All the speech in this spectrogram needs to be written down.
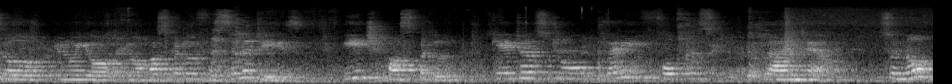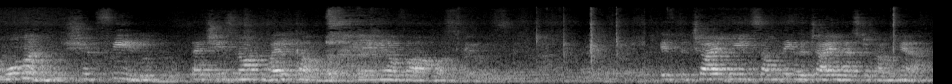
So, you know, your, your hospital facilities, each hospital caters to very focused clientele. So no woman should feel that she's not welcome in any of our hospitals if the child needs something, the child has to come here.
